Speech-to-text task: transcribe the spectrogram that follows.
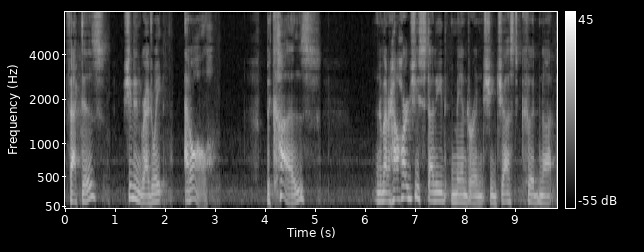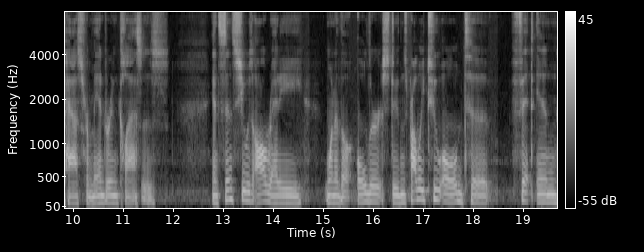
Fact is, she didn't graduate at all because no matter how hard she studied Mandarin, she just could not pass her Mandarin classes and since she was already one of the older students, probably too old to fit in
